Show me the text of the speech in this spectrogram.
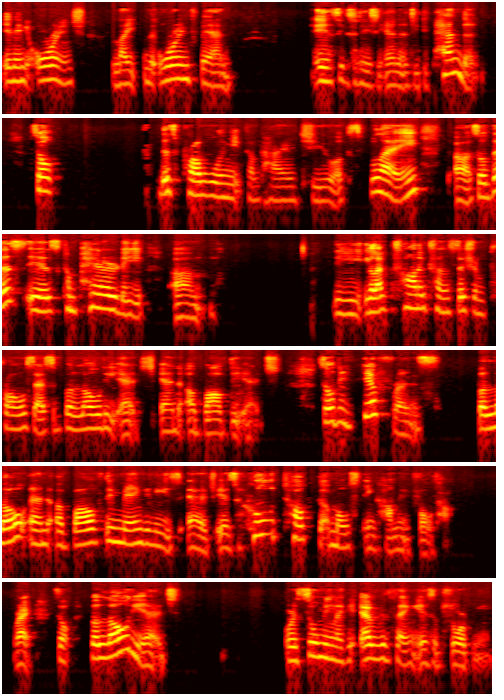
And in the orange, like the orange band is excitation energy dependent. So this probably needs some time to explain. Uh, so this is compare the, um, the electronic transition process below the edge and above the edge. So the difference below and above the manganese edge is who took the most incoming photon, right? So below the edge, we're assuming like everything is absorbing,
